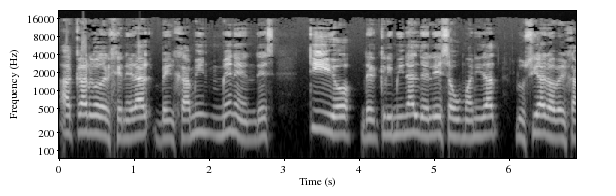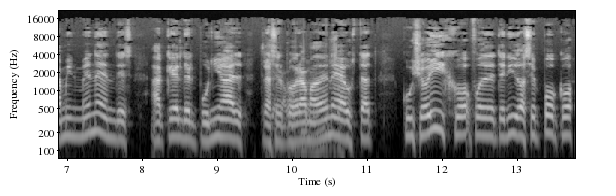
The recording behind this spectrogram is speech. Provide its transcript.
a cargo del general Benjamín Menéndez, tío del criminal de lesa humanidad Luciano Benjamín Menéndez, aquel del puñal tras el programa de Neustadt, cuyo hijo fue detenido hace poco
